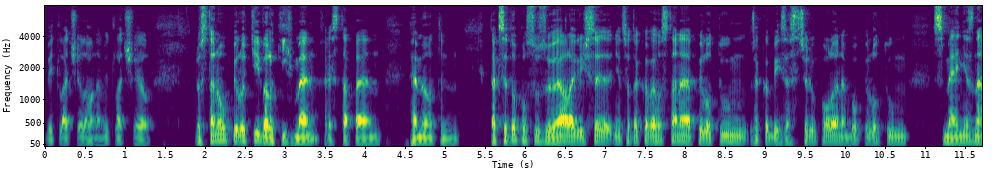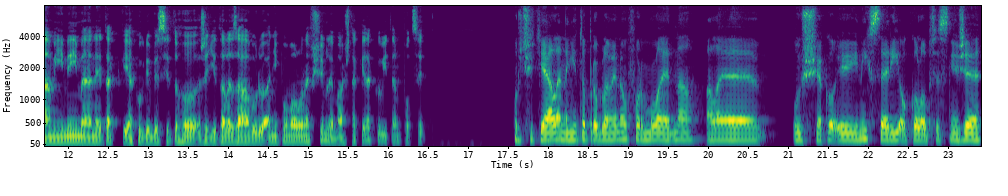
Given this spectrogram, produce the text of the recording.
vytlačil ho, nevytlačil, dostanou piloti velkých men, Verstappen, Hamilton, tak se to posuzuje, ale když se něco takového stane pilotům, řekl bych, ze středu pole nebo pilotům s méně známými jmény, tak jako kdyby si toho ředitele závodu ani pomalu nevšimli. Máš taky takový ten pocit? Určitě, ale není to problém jenom Formule 1, ale už jako i jiných sérií okolo přesně, že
